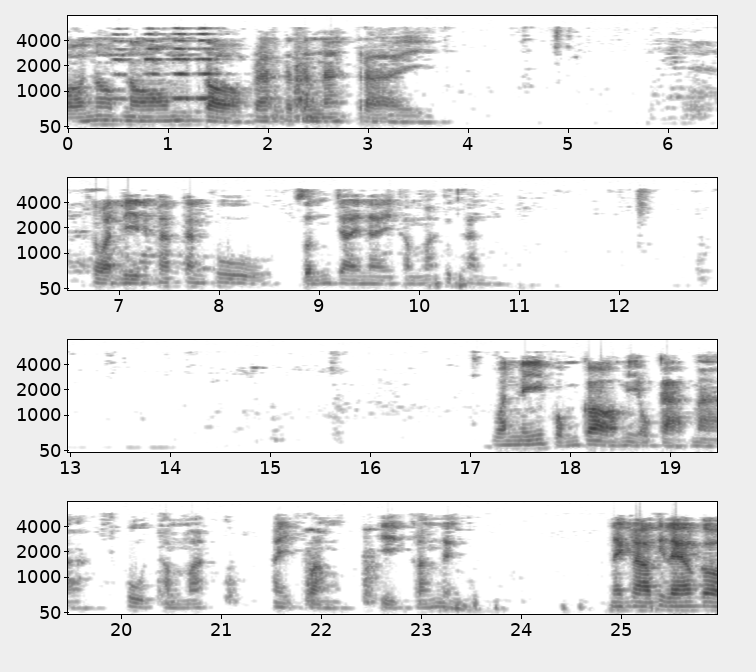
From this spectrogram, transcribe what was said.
อนอบน้อมต่อพระรัตนตรัย สวัสดีนะครับท่านผู้สนใจในธรรมะทุกท่าน วันนี้ผมก็มีโอกาสมาพูดธรรมะให้ฟังอีกครั้งหนึ่ง ในคราวที่แล้วก็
